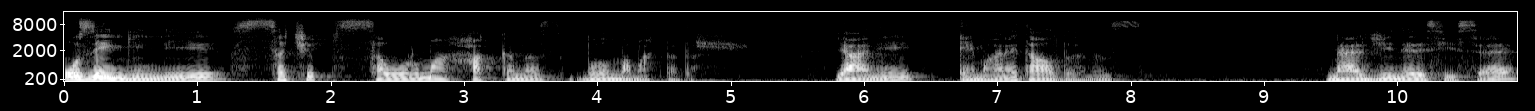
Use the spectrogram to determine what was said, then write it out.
o zenginliği saçıp savurma hakkınız bulunmamaktadır. Yani emanet aldığınız merci neresi ise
